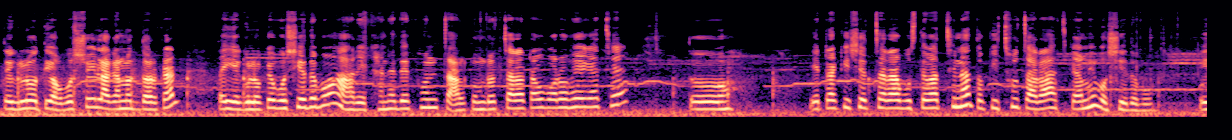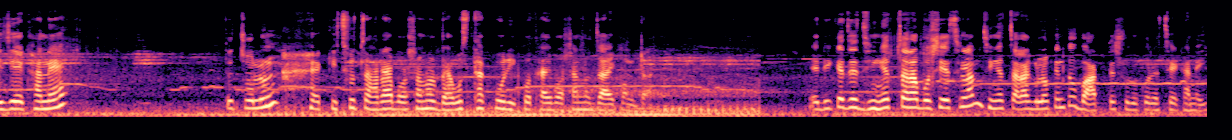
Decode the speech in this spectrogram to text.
তো এগুলো অতি অবশ্যই লাগানোর দরকার। তাই এগুলোকে বসিয়ে দেবো। আর এখানে দেখুন, চাল কুমড়োর চারাটাও বড় হয়ে গেছে। তো এটা কিসের চারা বুঝতে পারছি না, তো কিছু চারা আজকে আমি বসিয়ে দেবো। এই যে এখানে, তো চলুন, কিছু চারা বসানোর ব্যবস্থা করি, কোথায় বসানো যায়, কোনটা। এদিকে যে ঝিঙের চারা বসিয়েছিলাম, ঝিঙের চারাগুলো কিন্তু বাড়তে শুরু করেছে এখানেই।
